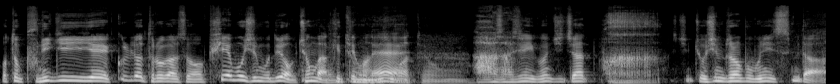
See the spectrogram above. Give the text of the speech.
어떤 분위기에 끌려 들어가서 피해 보신 분들이 엄청 많기 엄청 때문에. 아, 사실 이건 진짜 와, 좀 조심스러운 부분이 있습니다.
